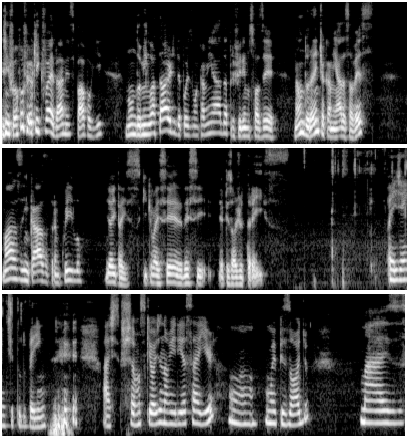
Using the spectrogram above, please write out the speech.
E vamos ver o que, que vai dar nesse papo aqui. Num domingo à tarde, depois de uma caminhada, preferimos fazer não durante a caminhada dessa vez, mas em casa, tranquilo. E aí, Thaís, o que, que vai ser desse episódio 3? Oi, gente, tudo bem? Achamos que hoje não iria sair um, um episódio, mas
